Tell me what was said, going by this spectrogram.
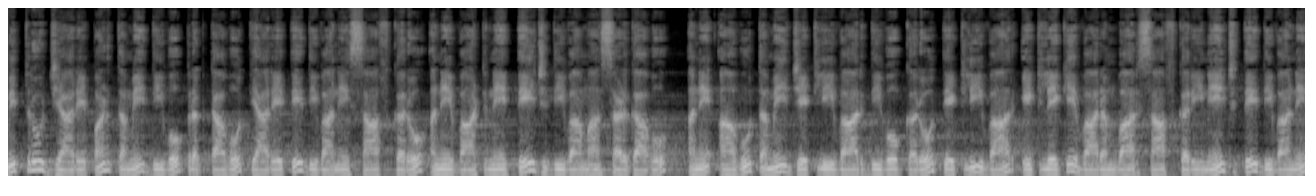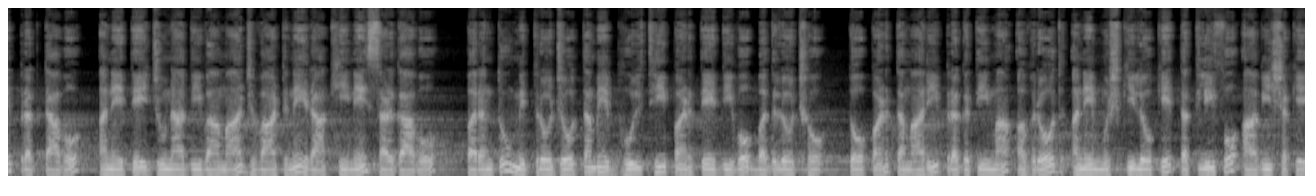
મિત્રો, જ્યારે પણ તમે દીવો પ્રગટાવો, ત્યારે તે દીવાને સાફ કરો અને વાટને તે જ દીવામાં સળગાવો અને આવું તમે જેટલી વાર દીવો કરો તેટલી વાર, એટલે કે વારંવાર સાફ કરીને જ તે દીવાને પ્રગટાવો અને તે જૂના દીવામાં જ વાટને રાખીને સળગાવો. પરંતુ મિત્રો, જો તમે ભૂલથી પણ તે દીવો બદલો છો તો પણ તમારી પ્રગતિમાં અવરોધ અને મુશ્કેલો કે તકલીફો આવી શકે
